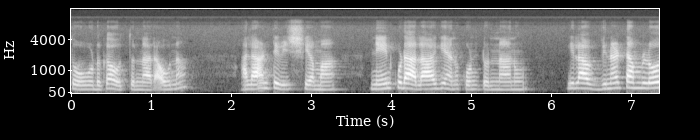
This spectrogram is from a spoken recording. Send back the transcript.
తోడుగా అవుతున్నారు. అవునా? అలాంటి విషయమా? నేను కూడా అలాగే అనుకుంటున్నాను. ఇలా వినటంలో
